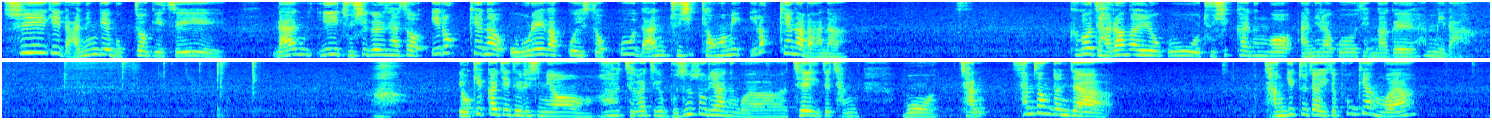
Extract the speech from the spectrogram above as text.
수익이 나는 게 목적이지. 난 이 주식을 사서 이렇게나 오래 갖고 있었고, 난 주식 경험이 이렇게나 많아. 그거 자랑하려고 주식하는 거 아니라고 생각을 합니다. 아, 여기까지 들으시면 아, 제가 지금 무슨 소리 하는 거야. 제 이제 장, 뭐, 장, 삼성전자 장기 투자 이제 포기한 거야?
